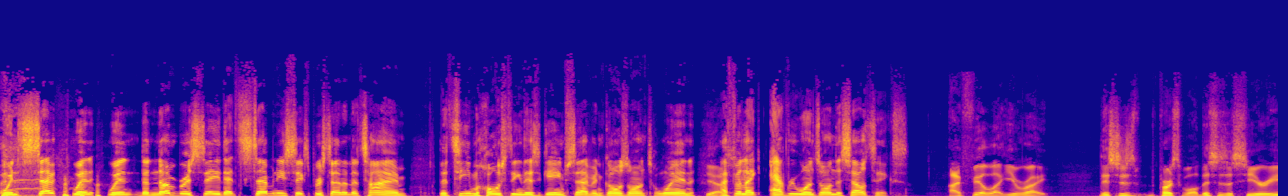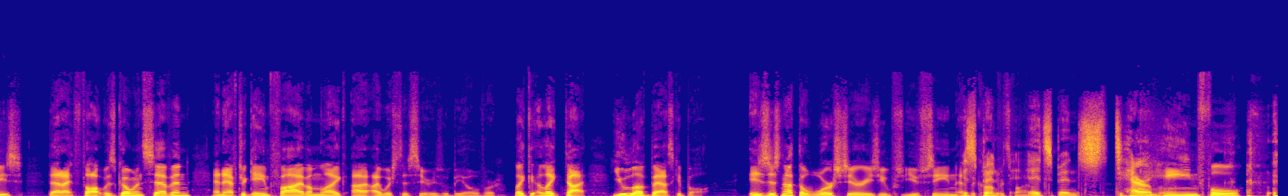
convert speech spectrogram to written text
When se- when when the numbers say that 76% of the time the team hosting this game 7 goes on to win, Yes. I feel like everyone's on the Celtics. I feel like you're right. This is first of all, this is a series that I thought was going seven, and after Game Five, I'm like, I, I wish this series would be over. Like, like Ty, you love basketball. is this not the worst series you've you've seen as It's a been conference final? it's been terrible. painful been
